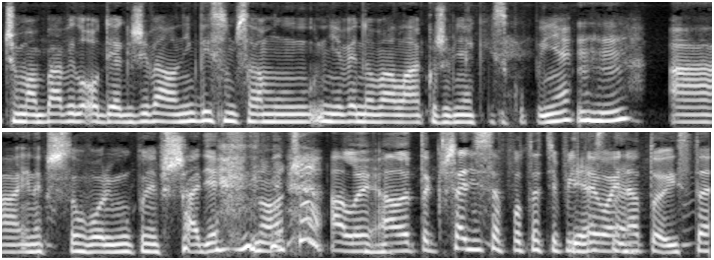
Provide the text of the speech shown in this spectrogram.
čo ma bavilo odjak živa, ale nikdy som sa mu nevenovala akože v nejakej skupine. Mm-hmm. A inak sa hovorím úplne všade. No a čo? ale, ale tak všade sa v podstate pýtajú Jasné. aj na to isté.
